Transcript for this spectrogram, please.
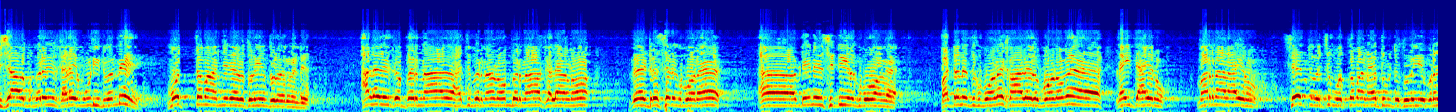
இஷாவுக்கு பிறகு கடையை மூடிட்டு வந்து மொத்தமா அஞ்சு நேரம் தொழிலும் தொழுக வேண்டியது. அழகு பெருநாள் ஹஜ் பெருநாள் நோம்பெருநாள் கல்யாணம் ட்ரெஸ் எடுக்க போறேன் அப்படின்னு சிட்டிகளுக்கு போவாங்க. பட்டணத்துக்கு போனா காலையில போனவங்க நைட் ஆயிரும். மறுநாள் ஆயிரும். சேர்த்து வச்சு மொத்தமா நேத்து விட்டு தொழுகை பூரா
